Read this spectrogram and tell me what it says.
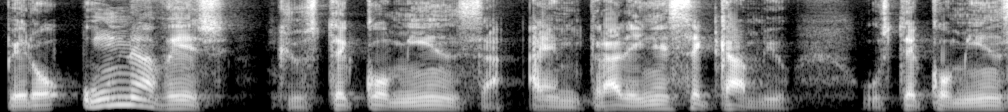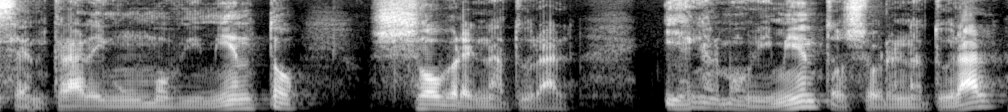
Pero una vez que usted comienza a entrar en ese cambio, usted comienza a entrar en un movimiento sobrenatural. Y en el movimiento sobrenatural,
